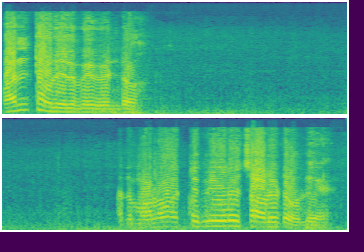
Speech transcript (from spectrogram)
बंद ठेवलेलं मी विंडो. आता मला वाटतं मी एवढं चालू ठेवले आहे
